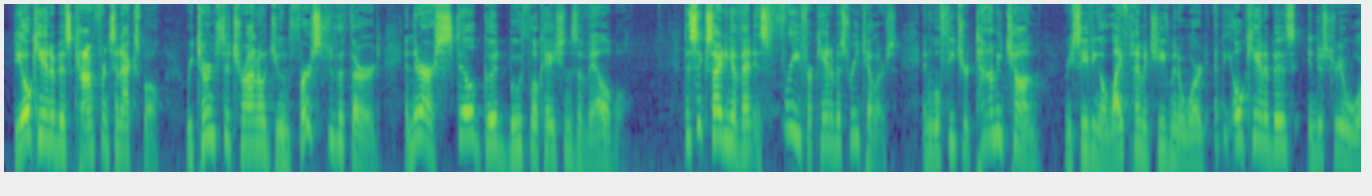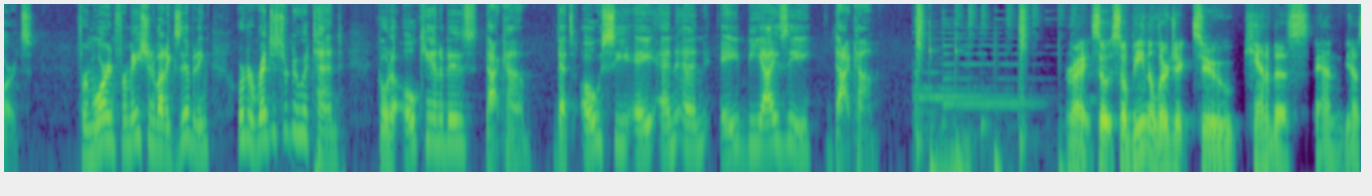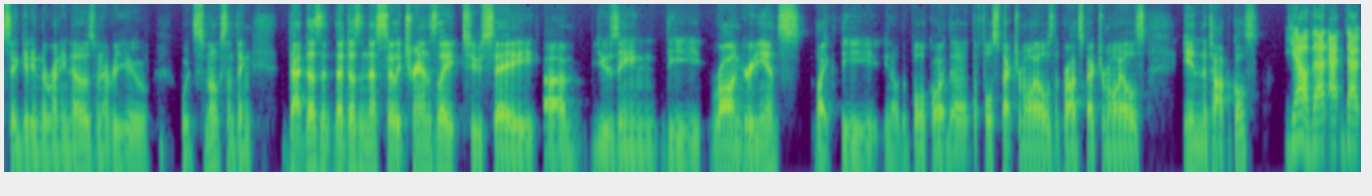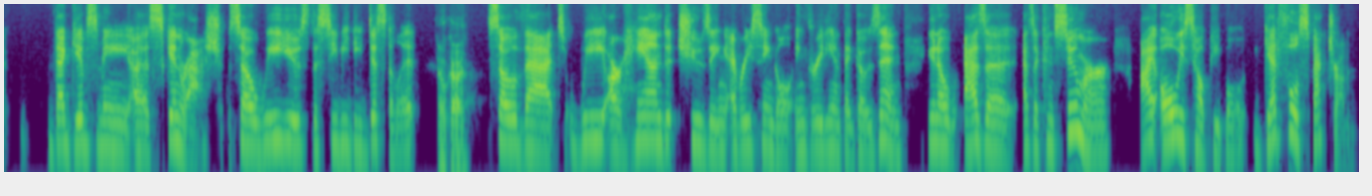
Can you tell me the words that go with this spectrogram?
The O'Cannabiz Conference and Expo returns to Toronto June 1st through the 3rd, and there are still good booth locations available. This exciting event is free for cannabis retailers and will feature Tommy Chong receiving a Lifetime Achievement Award at the O'Cannabiz Industry Awards. For more information about exhibiting or to register to attend, go to ocannabiz.com. That's O C A N N A B I Z.com. Right. So so being allergic to cannabis and you know say getting the runny nose whenever you would smoke something that doesn't that doesn't necessarily translate to say um, using the raw ingredients like the you know the bulk oil, the the full spectrum oils the broad spectrum oils in the topicals? Yeah that uh, that that gives me a skin rash. So we use the cbd distillate okay. so that we are hand choosing every single ingredient that goes in. You know as a as a consumer I always tell people get full spectrum,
